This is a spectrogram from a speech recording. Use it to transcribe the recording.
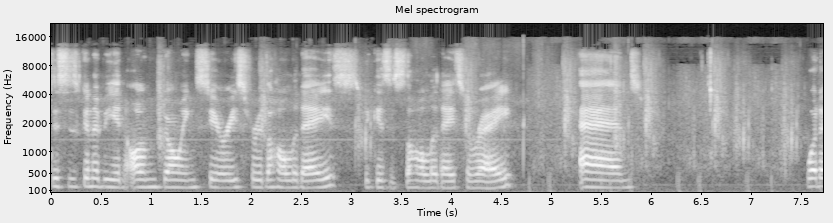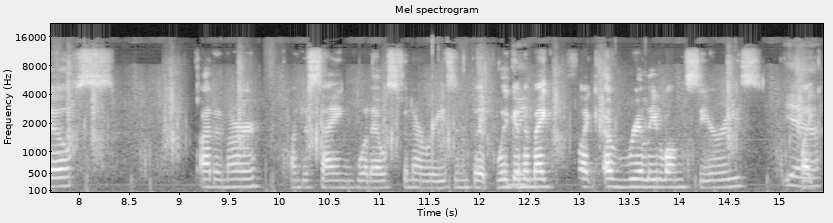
this is going to be an ongoing series through the holidays because it's the holidays, hooray! And what else? I don't know. I'm just saying what else for no reason, but we're going to make like a really long series. Yeah, Like-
